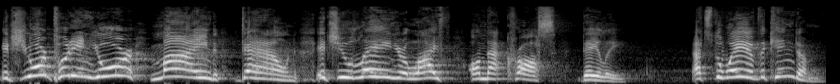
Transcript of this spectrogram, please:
It's your putting your mind down. It's you laying your life on that cross daily. That's the way of the kingdom.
